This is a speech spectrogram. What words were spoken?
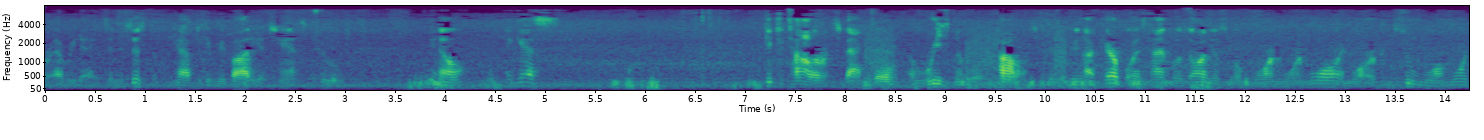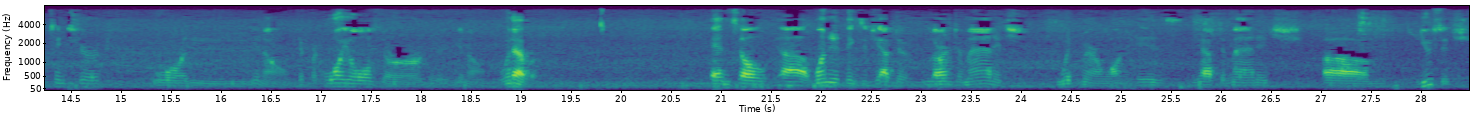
or every day. It's in the system. You have to give your body a chance to, you know, I guess get your tolerance back to a reasonable tolerance. Because if you're not careful, as time goes on, you'll smoke more and more and more and more, or consume more and more tincture, or the you know different oils, or you know whatever. And so, uh, one of the things that you have to learn to manage with marijuana is you have to manage um, usage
